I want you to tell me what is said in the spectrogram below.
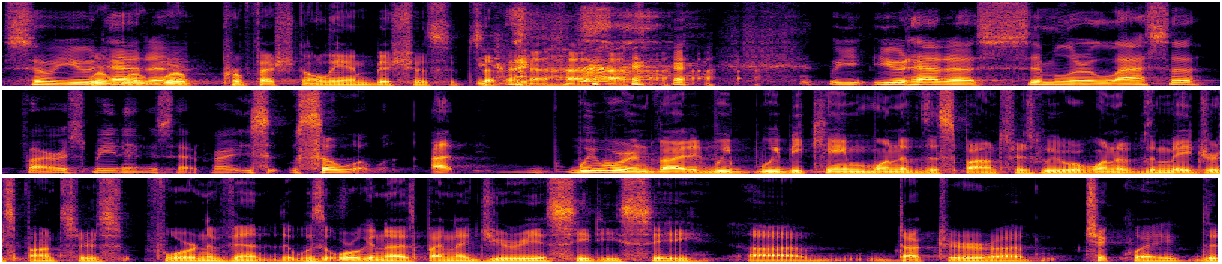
So you We're, had we're, we're professionally ambitious at CEPI. you you had had a similar Lassa virus meeting, is that right? so I, we were invited. We, we became one of the sponsors. We were one of the major sponsors for an event that was organized by Nigeria CDC. Uh, Dr. Uh, Chikwe, the,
